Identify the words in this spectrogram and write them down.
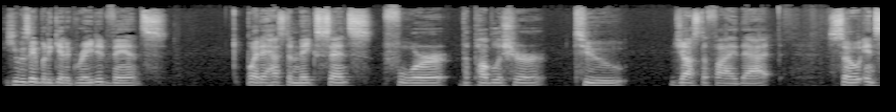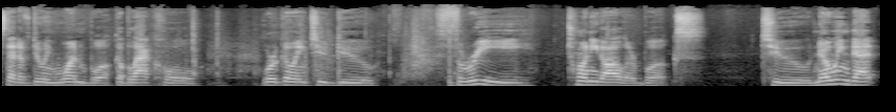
he was able to get a great advance, but it has to make sense for the publisher to justify that so instead of doing one book, a black hole, we're going to do three $20 books to knowing that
